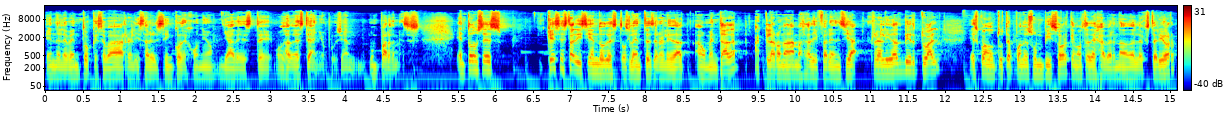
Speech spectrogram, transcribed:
en el evento que se va a realizar el 5 de junio ya de este, o sea, de este año, pues ya en un par de meses. Entonces, ¿Qué se está diciendo de estos lentes de realidad aumentada? Aclaro nada más la diferencia. Realidad virtual es cuando tú te pones un visor que no te deja ver nada del exterior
